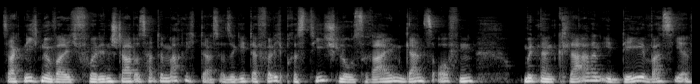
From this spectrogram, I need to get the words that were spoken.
sagt nicht nur, weil ich früher den Status hatte, mache ich das. Also geht da völlig prestigelos rein, ganz offen, mit einer klaren Idee, was ihr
